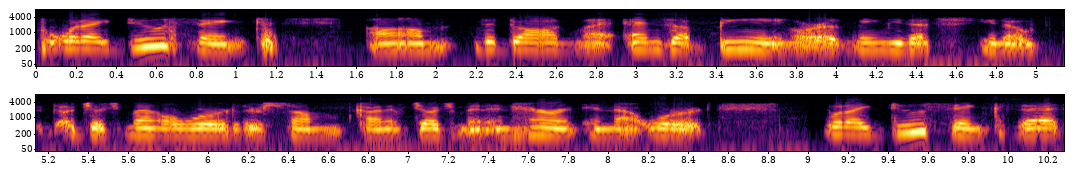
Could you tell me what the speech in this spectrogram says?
But what I do think um, the dogma ends up being, or maybe that's you know a judgmental word. There's some kind of judgment inherent in that word. What I do think that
